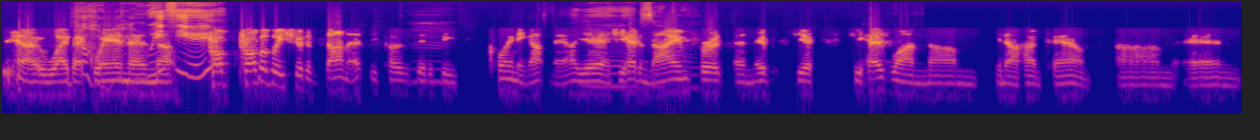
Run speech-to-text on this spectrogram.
you know, way back when, and uh, you? Pro- probably should have done it because Mm. it'd be cleaning up now. Yeah, and she had a name for it, and every, she she has one um, in our hometown, um, and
